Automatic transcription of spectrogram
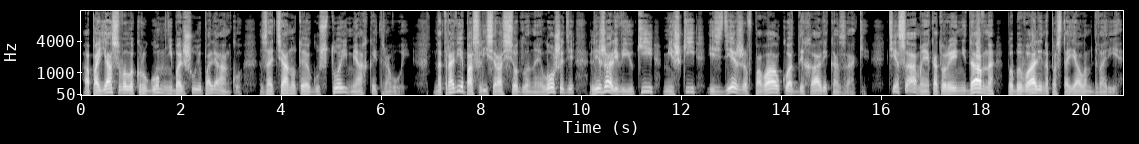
опоясывала кругом небольшую полянку, затянутая густой мягкой травой. На траве паслись расседланные лошади, лежали вьюки, мешки, и здесь же в повалку отдыхали казаки. Те самые, которые недавно побывали на постоялом дворе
